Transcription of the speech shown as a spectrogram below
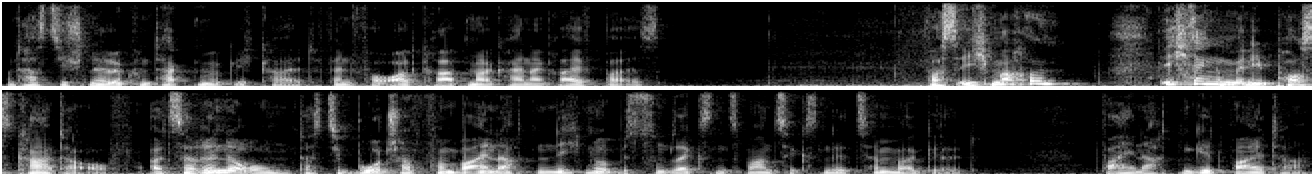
und hast die schnelle Kontaktmöglichkeit, wenn vor Ort gerade mal keiner greifbar ist. Was ich mache? Ich hänge mir die Postkarte auf, als Erinnerung, dass die Botschaft von Weihnachten nicht nur bis zum 26. Dezember gilt. Weihnachten geht weiter.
